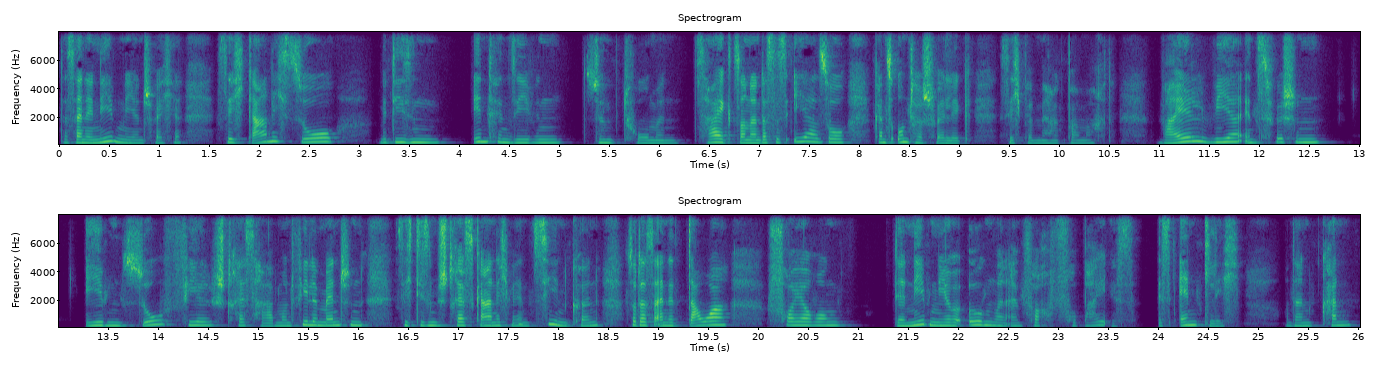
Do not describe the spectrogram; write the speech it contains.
Dass eine Nebennierenschwäche sich gar nicht so mit diesen intensiven Symptomen zeigt, sondern dass es eher so ganz unterschwellig sich bemerkbar macht, weil wir inzwischen eben so viel Stress haben und viele Menschen sich diesem Stress gar nicht mehr entziehen können, so dass eine Dauerfeuerung der Nebenniere irgendwann einfach vorbei ist, ist endlich. Und dann kann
